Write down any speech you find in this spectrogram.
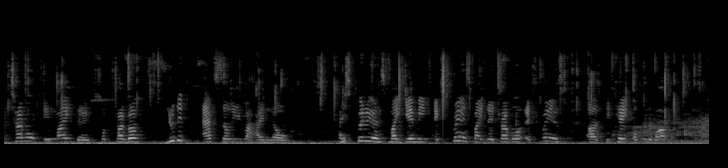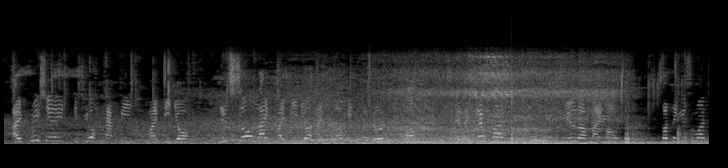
channel in my day subscriber. You did actually but I know experience my gaming, experience my day travel, experience uh, decay of the box. I appreciate if you're happy my video. You so like my video, I it a good pop. And I guess what? You love my own. So thank you so much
